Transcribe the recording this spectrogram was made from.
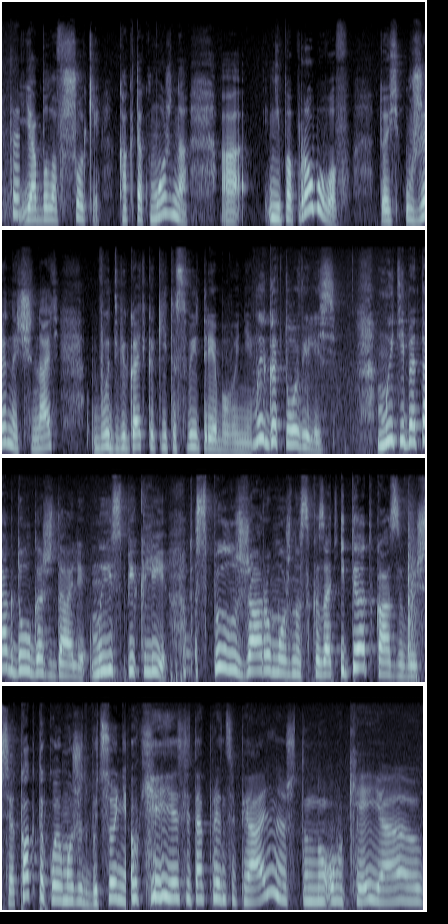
диета. Я была в шоке. Как так можно, а, не попробовав, то есть уже начинать выдвигать какие-то свои требования? Мы готовились. Мы тебя так долго ждали. Мы испекли. С пылу с жару, можно сказать. И ты отказываешься. Как такое может быть, Соня? Окей, если так принципиально, что ну окей, я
